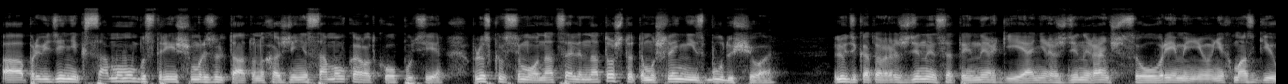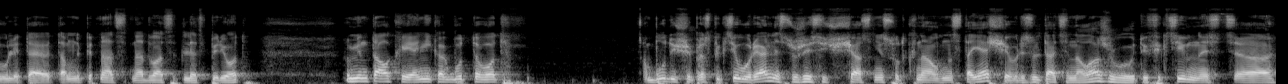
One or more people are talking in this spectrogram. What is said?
а, приведение к самому быстрейшему результату, нахождение самого короткого пути. Плюс ко всему нацелен на то, что это мышление из будущего. Люди, которые рождены с этой энергией, они рождены раньше своего времени, у них мозги улетают там на 15-20 на лет вперед менталкой, они как будто вот будущую перспективу реальность уже сейчас несут к нам в настоящее, в результате налаживают эффективность э,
